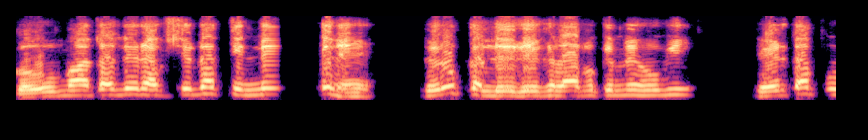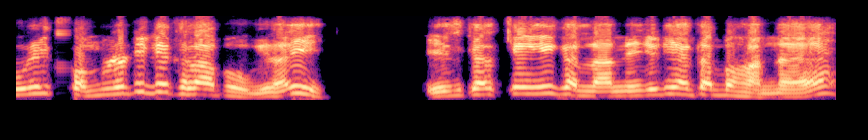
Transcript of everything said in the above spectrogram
ਗਊ ਮਾਤਾ ਦੇ ਰਕਸ਼ੇ ਦਾ ਕਿੰਨੇ ਨੇ, ਫਿਰ ਉਹ ਕੱਲੇ ਦੇ ਖਿਲਾਫ ਕਿਵੇਂ ਹੋਗੀ ਫਿਰ ਤਾਂ ਪੂਰੀ ਕਮਿਊਨਿਟੀ ਦੇ ਖਿਲਾਫ ਹੋਗੀ ਨਾ ਜੀ। ਇਸ ਕਰਕੇ ਇਹ ਗੱਲਾਂ ਨੇ ਜਿਹੜੀਆਂ ਤਾਂ ਬਹਾਨਾ ਹੈ,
